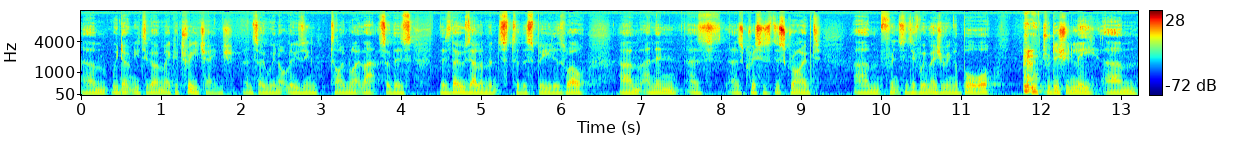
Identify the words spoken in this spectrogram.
um, we don't need to go and make a tree change. And so we're not losing time like that. So there's, there's those elements to the speed as well. Um, and then as, as Chris has described, um, for instance, if we're measuring a bore, traditionally um,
